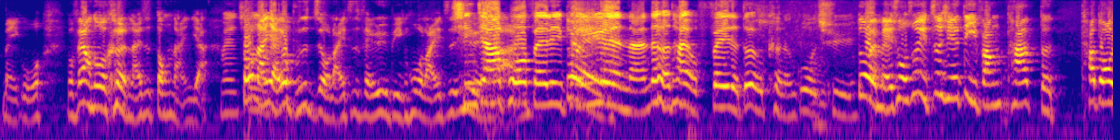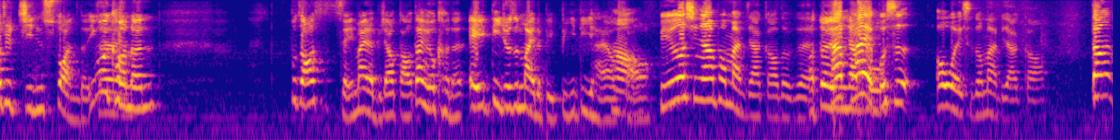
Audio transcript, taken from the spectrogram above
美国有非常多的客人来自东南亚，东南亚又不是只有来自菲律宾或来自新加坡、菲律宾、越南，任何它有飞的都有可能过去。对，没错，所以这些地方它的它都要去精算的，因为可能不知道谁卖的比较高，但有可能 A D 就是卖的比 B D 还要高。比如说新加坡卖比较高，对不对？对，它它也不是 always 都卖比较高。当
